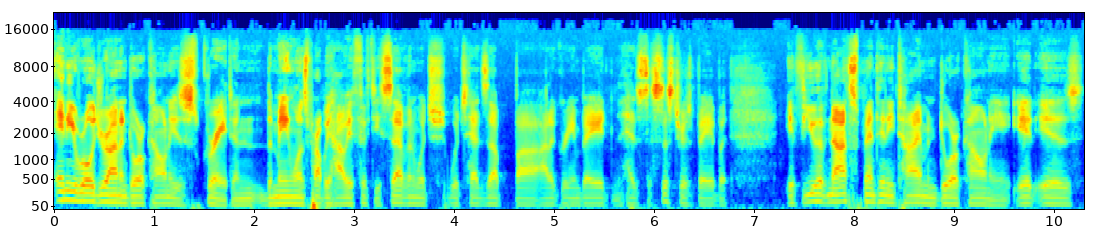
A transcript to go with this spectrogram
any road you're on in Door County is great, and the main one is probably Highway 57, which which heads up uh, out of Green Bay and heads to Sisters Bay. But if you have not spent any time in Door County, it is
